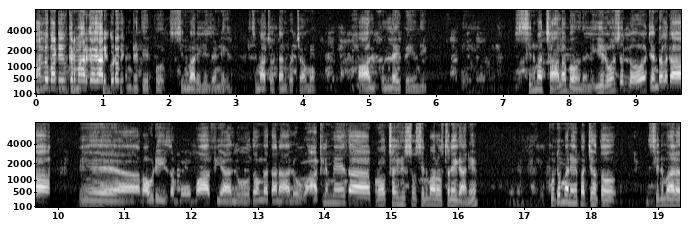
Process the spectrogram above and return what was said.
మల్లు భట్టి విక్రమార్క గారికి కూడా తీర్పు సినిమా రిలీజ్ అండి. సినిమా చూడటానికి వచ్చాము. హాల్ ఫుల్ అయిపోయింది. సినిమా చాలా బాగుందండి. ఈ రోజుల్లో జనరల్గా రౌడీజము మాఫియాలు దొంగతనాలు వాటి మీద ప్రోత్సహిస్తూ సినిమాలు వస్తున్నాయి కానీ కుటుంబ నేపథ్యంతో సినిమాలు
